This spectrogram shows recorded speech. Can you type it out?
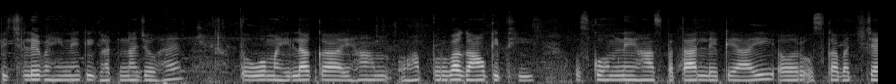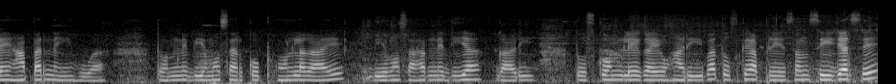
पिछले महीने की घटना जो है तो वो महिला का यहाँ हम वहाँ पूर्वा गाँव की थी उसको हमने यहाँ अस्पताल लेके आई और उसका बच्चा यहाँ पर नहीं हुआ तो हमने बीएमओ सर को फ़ोन लगाए बीएमओ साहब ने दिया गाड़ी तो उसको हम ले गए वहाँ रीवा तो उसके ऑपरेशन सीजर से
